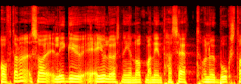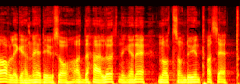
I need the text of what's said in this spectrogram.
Ofta så ligger ju, är ju lösningen något man inte har sett och nu bokstavligen är det ju så att den här lösningen är något som du inte har sett.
